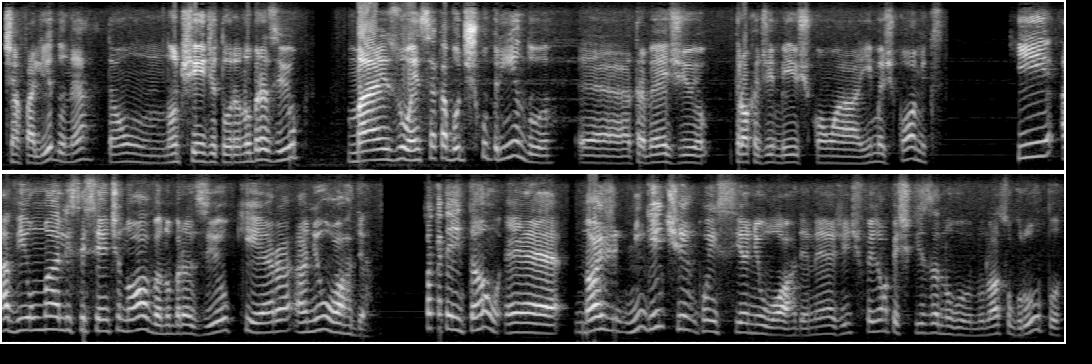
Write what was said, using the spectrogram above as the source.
tinha falido, né? Então não tinha editora no Brasil, mas o Wednesday acabou descobrindo, é, através de troca de e-mails com a Image Comics, que havia uma licenciante nova no Brasil que era a New Order. Só que até então, é, nós ninguém tinha, conhecia a New Order, né? A gente fez uma pesquisa no, no nosso grupo,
